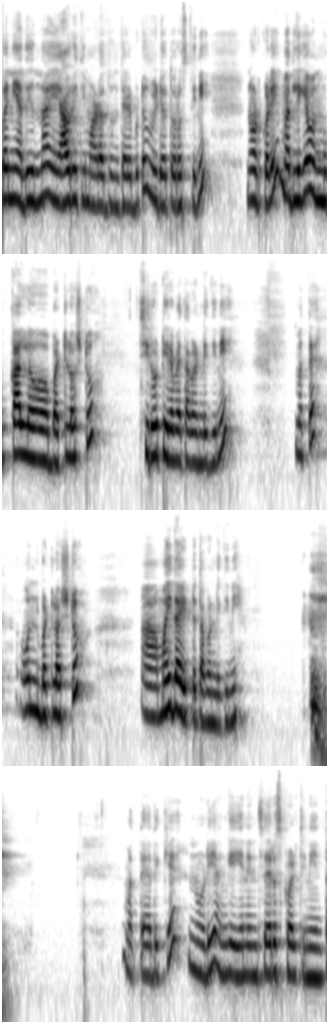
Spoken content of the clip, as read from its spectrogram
ಬನ್ನಿ, ಅದನ್ನು ಯಾವ ರೀತಿ ಮಾಡೋದು ಅಂತ ಹೇಳ್ಬಿಟ್ಟು ವಿಡಿಯೋ ತೋರಿಸ್ತೀನಿ. ನೋಡ್ಕೊಳ್ಳಿ. ಮೊದಲಿಗೆ ಒಂದು ಮುಕ್ಕಾಲು ಬಟ್ಲಷ್ಟು ಚಿರೋಟಿ ರವೆ ತಗೊಂಡಿದ್ದೀನಿ. ಮತ್ತು ಒಂದು ಬಟ್ಲಷ್ಟು ಮೈದಾ ಹಿಟ್ಟು ತಗೊಂಡಿದ್ದೀನಿ. ಮತ್ತು ಅದಕ್ಕೆ ನೋಡಿ, ಹಂಗೆ ಏನೇನು ಸೇರಿಸ್ಕೊಳ್ತೀನಿ ಅಂತ.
